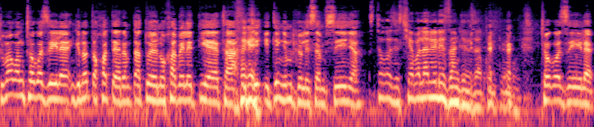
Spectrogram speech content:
duma kwangithokozile nginodohotere emtatweni uhabele theatre ithi ngimdlulise msinya sithokoze sithiyabalaleli ezandleni zakho thokozile.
